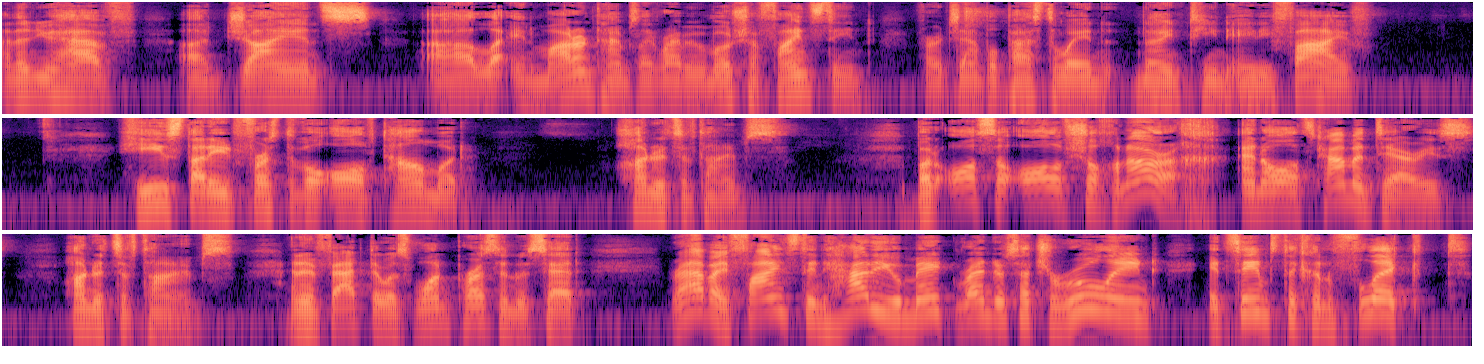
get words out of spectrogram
And then you have uh, giants uh, in modern times like Rabbi Moshe Feinstein, for example, passed away in 1985. He studied, first of all, all of Talmud hundreds of times, but also all of Shulchan Aruch and all its commentaries hundreds of times. And in fact, there was one person who said, Rabbi Feinstein, how do you make render such a ruling? It seems to conflict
